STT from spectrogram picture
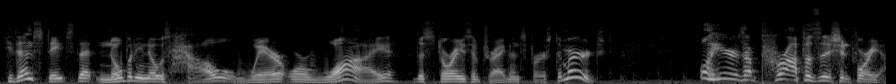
He then states that nobody knows how, where, or why the stories of dragons first emerged. Well, here's a proposition for you.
